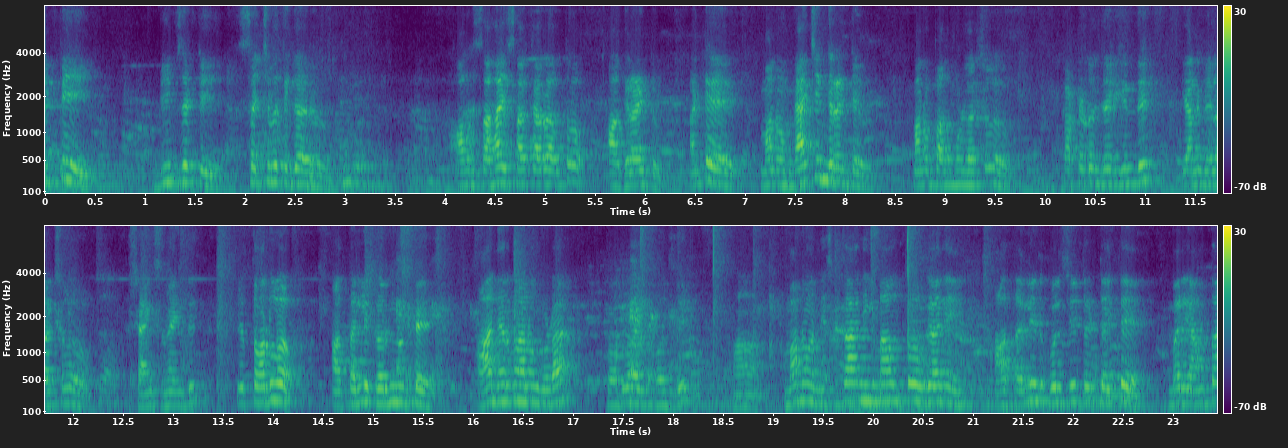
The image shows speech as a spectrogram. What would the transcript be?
ఎంపీ భీమశెట్టి సత్యవతి గారు ఆమె సహాయ సహకారాలతో ఆ గ్రాంట్. అంటే మనం మ్యాచింగ్ గ్రాంట్. మనం పదమూడు లక్షలు కట్టడం జరిగింది. ఎనభై లక్షలు శాంక్షన్ అయింది. ఈ త్వరలో ఆ తల్లి కరుణుంటే ఆ నిర్మాణం కూడా త్వరలో అయిపోద్ది. మనం నిష్ఠా నియమాలతో కానీ ఆ తల్లిని కొలిసేటట్టయితే మరి అంతా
